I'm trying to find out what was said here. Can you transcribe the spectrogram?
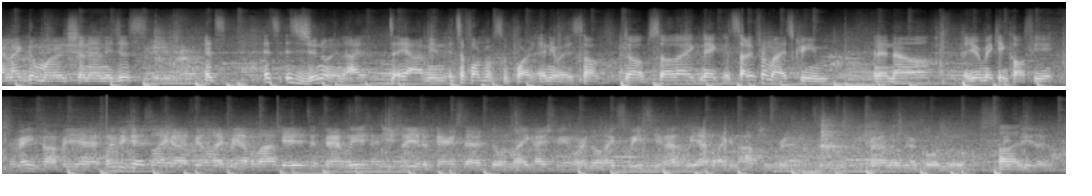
I like the merch and then it just it's it's it's genuine. I yeah, I mean it's a form of support anyway. So dope. So like Nick, it started from ice cream, and then now you're making coffee. We're making coffee, yeah. Only because like I feel like we have a lot of kids and families, and usually the parents that don't like ice cream or don't like sweets, you know, we have like an option for them to try a little bit of cold brew. Oh,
